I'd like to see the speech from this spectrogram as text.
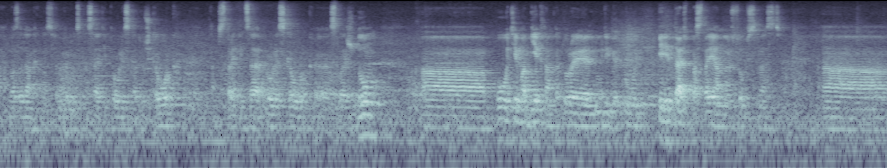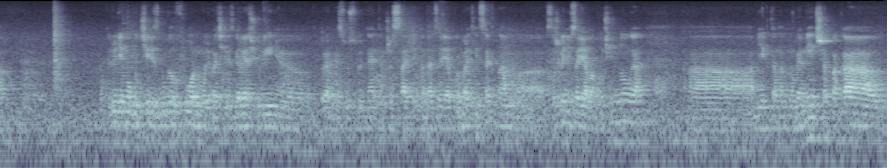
А, База данных у нас формируется на сайте proliska.org, страница proliska.org слэш дом. А, По тем объектам, которые люди готовы передать в постоянную собственность, а, люди могут через Google форму, либо через горячую линию, которая присутствует на этом же сайте, подать заявку, обратиться к нам. А, К сожалению, заявок очень много, объектов намного меньше. Пока вот,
